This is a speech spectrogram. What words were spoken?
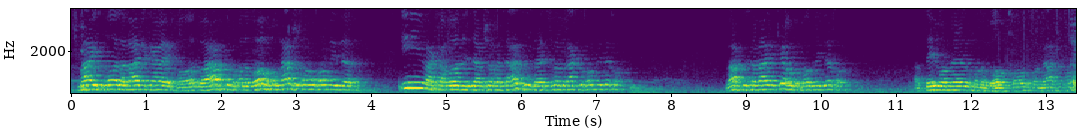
שמע ישראל הווי לקרא אחד, ואהבת בכל אבוך ובכל נפשו ובכל מידך. אם הכבוד הזה המשוך הזה עצמוס, זה היה צריך להיות רק בכל מידך. ואהבת סבי לקרא בכל מידך. התיר אומר בכל אבוך ובכל נפשו ובכל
